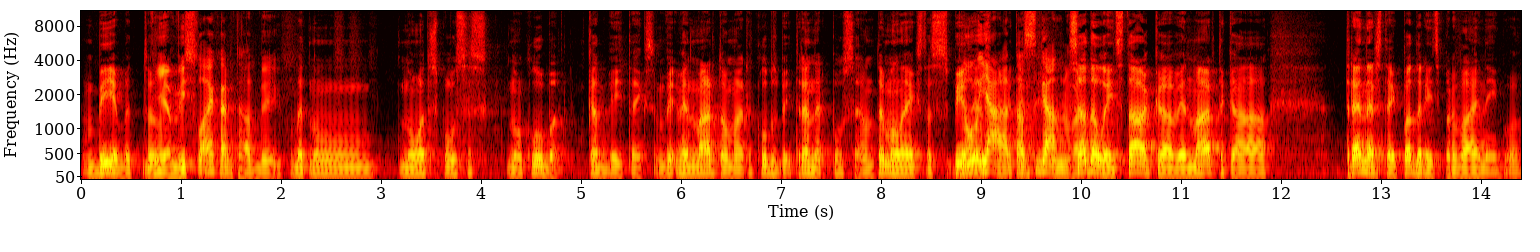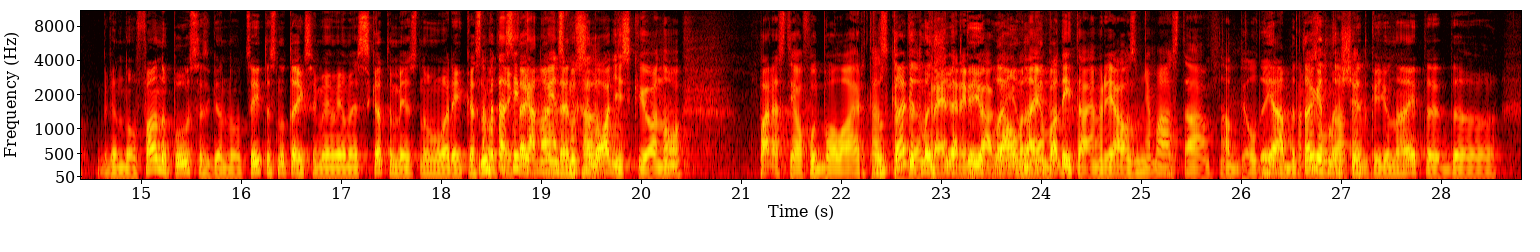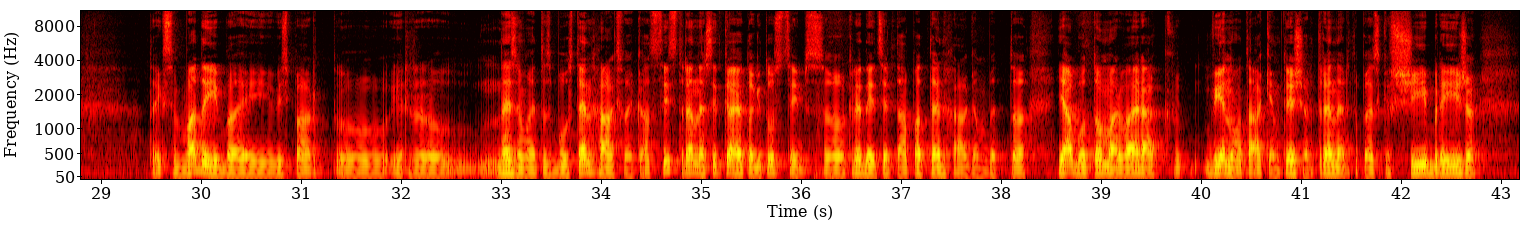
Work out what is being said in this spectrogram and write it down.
bija. Bet, uh, Ja visu laiku arī tāda bija. Bet nu, no otras puses, no kluba, kad bija, teiksim, vi- vienmēr tomēr klubs bija treneru pusē. Un te man liekas, tas spiediens Nu, jā, tas gan var sadalīts tā, ka vienmēr tā kā. Treneris tiek padarīts par vainīgo. Gan no fanu puses, gan no citas. Nu, teiksim, ja, mēs skatāmies, nu, arī kas Nu, bet tas notiek ir kā no ar vienas puses loģiski, jo nu, parasti jau futbolā ir tas, Nu, ka tagad man šķiet, trenerim ka kā galvenajam United- vadītājam ir jāuzņemās tā atbildība. Jā, bet tagad man šķiet, ka United uh, teiksim, vadībai vispār uh, ir. uh, Nezinu, vai tas būs Tenhāgs vai kāds cits treneris. It kā jau tagad uzticības uh, kredīts ir tāpat Tenhāgam, bet uh, jābūt tomēr vairāk vienotākiem tieši ar treneru. Tāpēc, ka šī brīža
